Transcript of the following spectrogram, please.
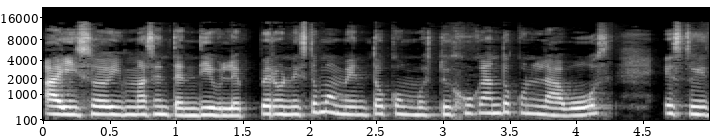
ahí soy más entendible, pero en este momento como estoy jugando con la voz, estoy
